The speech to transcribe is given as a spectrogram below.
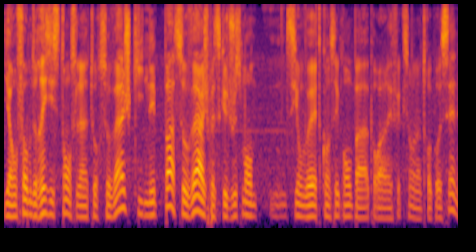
Il y a une forme de résistance la nature sauvage qui n'est pas sauvage, parce que justement, si on veut être conséquent par rapport à la réflexion de l'Anthropocène,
